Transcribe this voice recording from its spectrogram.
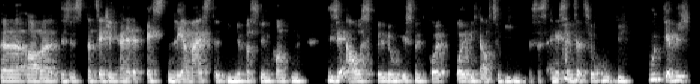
Äh, aber das ist tatsächlich einer der besten Lehrmeister, die mir passieren konnten, diese Ausbildung ist mit Gold, Gold nicht aufzuwiegen. Das ist eine mhm. Sensation, wie gut der mich,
